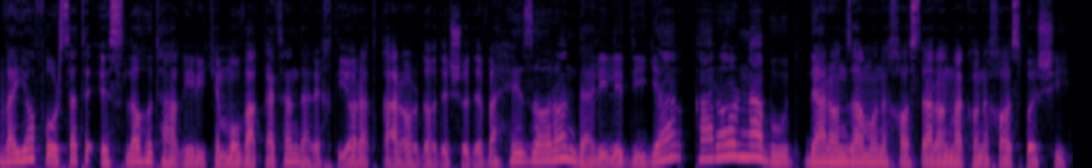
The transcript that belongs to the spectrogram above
و یا فرصت اصلاح و تغییری که موقتا در اختیارت قرار داده شده و هزاران دلیل دیگر قرار نبود در آن زمان خاص در آن مکان خاص باشی.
